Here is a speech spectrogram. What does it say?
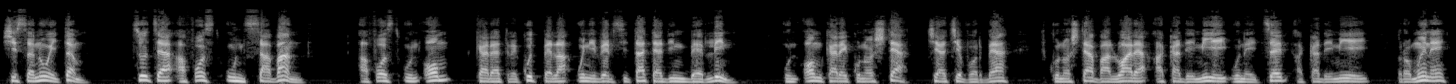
Și să nu uităm, Țuțea a fost un savant, a fost un om care a trecut pe la Universitatea din Berlin, un om care cunoștea ceea ce vorbea, cunoștea valoarea Academiei unei țări, Academiei Române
